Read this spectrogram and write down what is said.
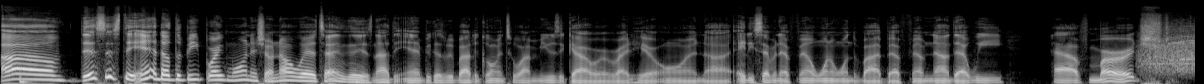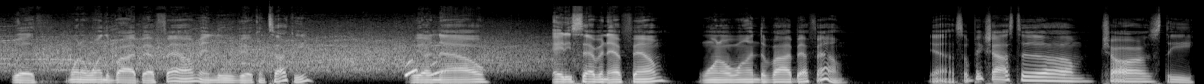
um, this is the end of the Beat Break Morning Show. No, well, technically it's not the end because we're about to go into our music hour right here on uh, 87 FM, 101 The Vibe FM. Now that we have merged with 101 The Vibe FM in Louisville, Kentucky, we are now 87 FM, 101 The Vibe FM. Yeah, so big shouts to um, Charles, the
